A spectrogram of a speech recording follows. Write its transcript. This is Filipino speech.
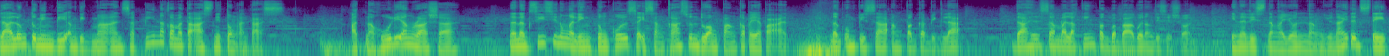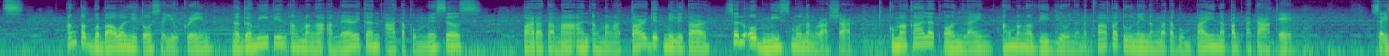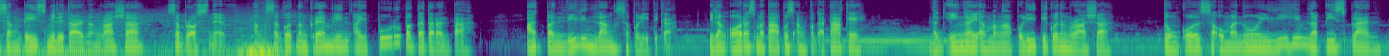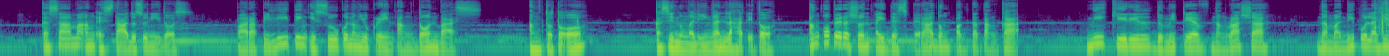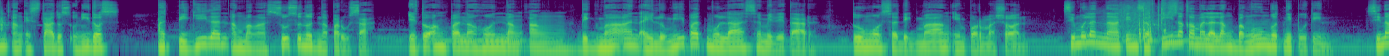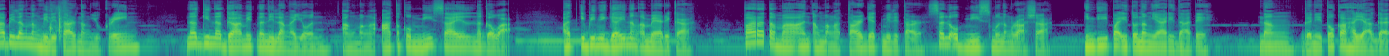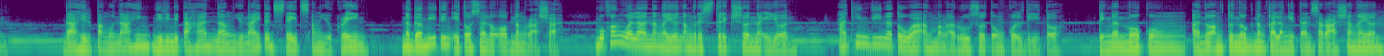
lalong tumindi ang digmaan sa pinakamataas nitong antas. At nahuli ang Russia na nagsisinungaling tungkol sa isang kasunduang pangkapayapaan. Nagumpisa ang pagkabigla dahil sa malaking pagbabago ng desisyon. Inalis na ngayon ng United States ang pagbabawal nito sa Ukraine na gamitin ang mga American Atacom missiles para tamaan ang mga target militar sa loob mismo ng Russia. Kumakalat online ang mga video na nagpapatunay ng matagumpay na pag-atake sa isang base militar ng Russia sa Brosnev. Ang sagot ng Kremlin ay puro pagkataranta at panlilin lang sa politika. Ilang oras matapos ang pag-atake, nag-ingay ang mga politiko ng Russia tungkol sa umano'y lihim na peace plan kasama ang Estados Unidos para piliting isuko ng Ukraine ang Donbas. Ang totoo, kasinungalingan lahat ito. Ang operasyon ay desperadong pagtatangka ni Kirill Dmitriev ng Russia na manipulahin ang Estados Unidos at pigilan ang mga susunod na parusa. Ito ang panahon ng ang digmaan ay lumipat mula sa militar tungo sa digmaang impormasyon. Simulan natin sa pinakamalalang bangungot ni Putin. Sinabi lang ng militar ng Ukraine na ginagamit na nila ngayon ang mga Atacom missile na gawa at ibinigay ng Amerika para tamaan ang mga target militar sa loob mismo ng Russia. Hindi pa ito nangyari dati ng ganito kahayagan dahil pangunahing nilimitahan ng United States ang Ukraine na gamitin ito sa loob ng Russia. Mukhang wala na ngayon ang restriction na iyon at hindi natuwa ang mga Ruso tungkol dito. Tingnan mo kung ano ang tunog ng kalangitan sa Russia ngayon.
